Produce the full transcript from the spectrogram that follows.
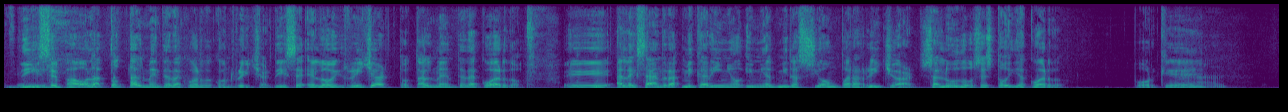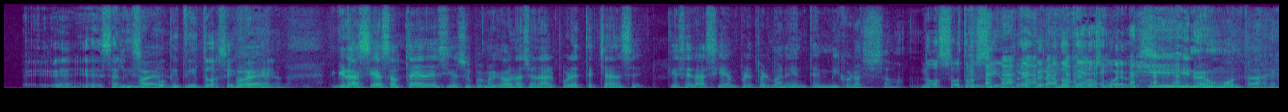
Dice Paola, totalmente de acuerdo con Richard. Dice Eloy, Richard, totalmente de acuerdo. Eh, Alexandra, mi cariño y mi admiración para Richard. Saludos, estoy de acuerdo. ¿Por qué? Ah. Eh, esa un poquitito, así bueno. Gracias a ustedes y a Supermercado Nacional por este chance que será siempre permanente en mi corazón. Nosotros siempre esperándote los jueves. Y, no es un montaje.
